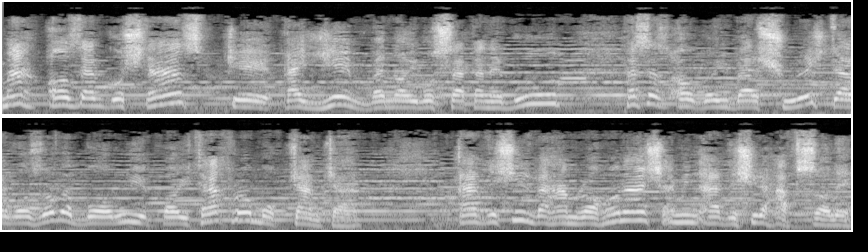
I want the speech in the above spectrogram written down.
مه است که قیم و نایب السلطنه بود پس از آگاهی بر شورش دروازه و باروی پایتخت را محکم کرد. اردشیر و همراهانش همین اردشیر هفت ساله.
